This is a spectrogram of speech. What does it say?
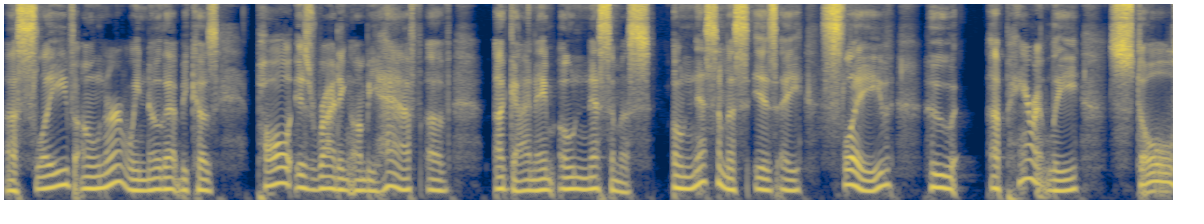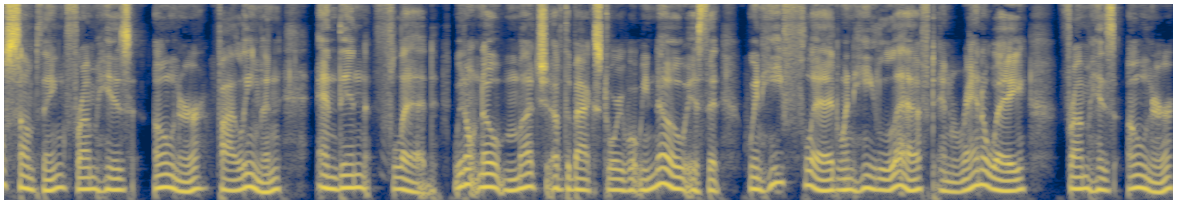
a slave owner. We know that because Paul is writing on behalf of a guy named Onesimus. Onesimus is a slave who apparently stole something from his owner, Philemon, and then fled. We don't know much of the backstory. What we know is that when he fled, when he left and ran away from his owner,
